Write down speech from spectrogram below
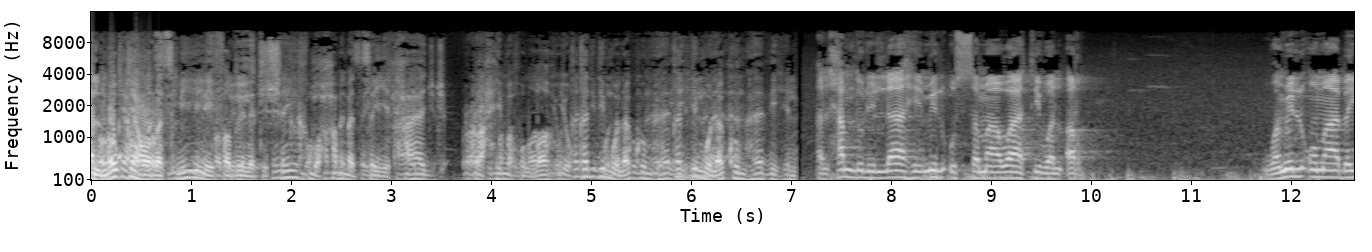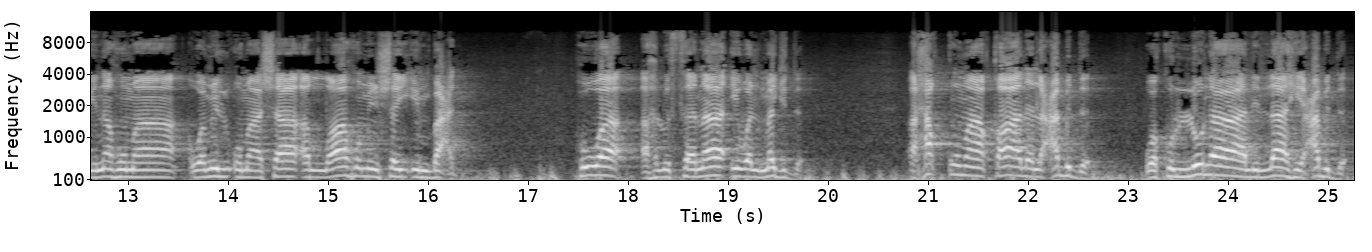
الموقع الرسمي لفضيلة الشيخ محمد سيد حاج رحمه الله يقدم لكم يقدم لكم هذه الحمد لله ملء السماوات والأرض وملء ما بينهما وملء ما شاء الله من شيء بعد. هو أهل الثناء والمجد أحق ما قال العبد وكلنا لله عبد.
